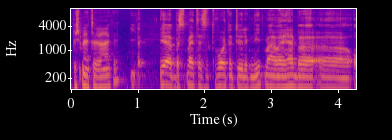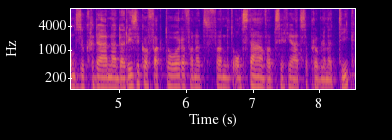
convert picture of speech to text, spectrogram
besmet te raken? Ja, besmet is het woord natuurlijk niet... maar wij hebben uh, onderzoek gedaan naar de risicofactoren... van het, van het ontstaan van psychiatrische problematiek.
